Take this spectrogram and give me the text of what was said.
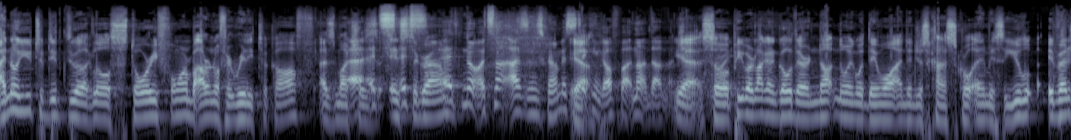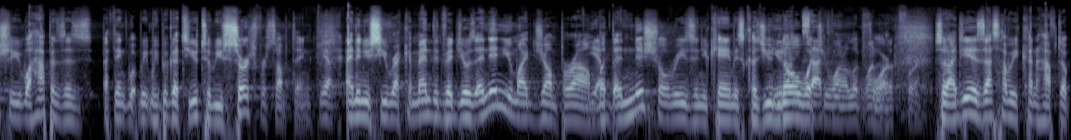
I know YouTube did do like a little story form, but I don't know if it really took off as much Uh, as Instagram. it- no, it's not as Instagram. It's Yeah. taking off, but not that much. Yeah, so Right. people are not going to go there not knowing what they want and then just kind of scroll endlessly. You eventually, what happens is, I think when people get to YouTube, you search for something, Yeah. and then you see recommended videos, and then you might jump around. Yeah. But the initial reason you came is because you, You know, know what you want to look, for. look for. So the idea is that's how we kind of have to,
